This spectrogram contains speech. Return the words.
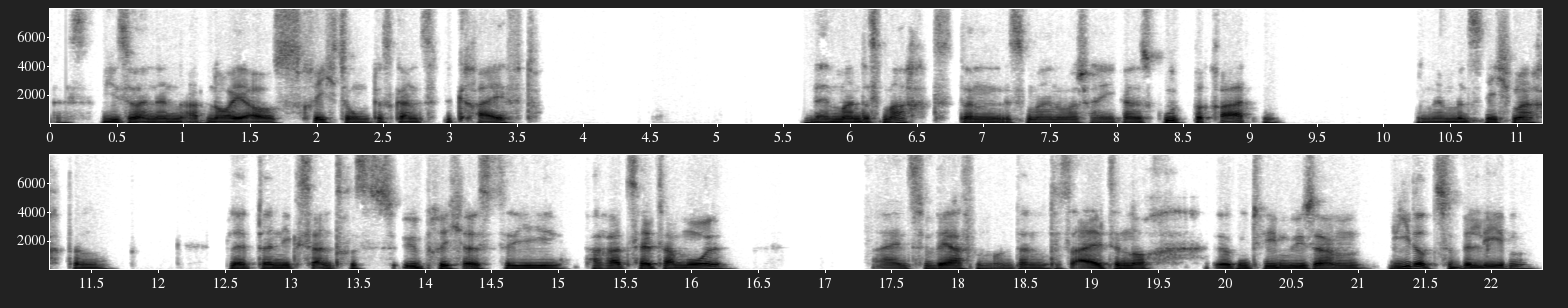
als wie so eine Art Neuausrichtung das Ganze begreift. Wenn man das macht, dann ist man wahrscheinlich ganz gut beraten. Und wenn man es nicht macht, dann bleibt da nichts anderes übrig, als die Paracetamol einzuwerfen und dann das Alte noch irgendwie mühsam wiederzubeleben.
